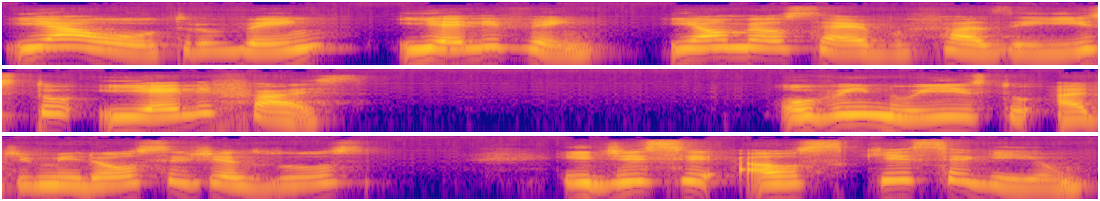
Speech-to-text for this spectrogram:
E a outro: vem, e ele vem. E ao meu servo: faze isto, e ele faz. Ouvindo isto, admirou-se Jesus e disse aos que seguiam:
